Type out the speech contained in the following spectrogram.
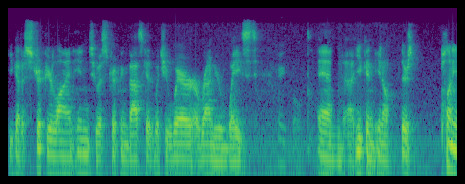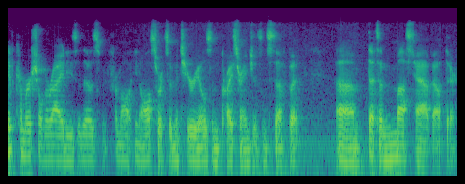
you got to strip your line into a stripping basket, which you wear around your waist Very cool. and uh, you can you know there's plenty of commercial varieties of those from all you know all sorts of materials and price ranges and stuff but um, that's a must have out there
